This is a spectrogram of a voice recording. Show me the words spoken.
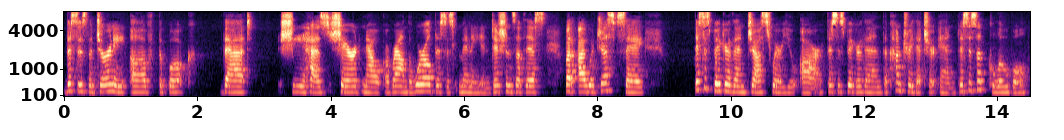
This is the journey of the book that she has shared now around the world. This is many editions of this, but I would just say this is bigger than just where you are. This is bigger than the country that you're in. This is a global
